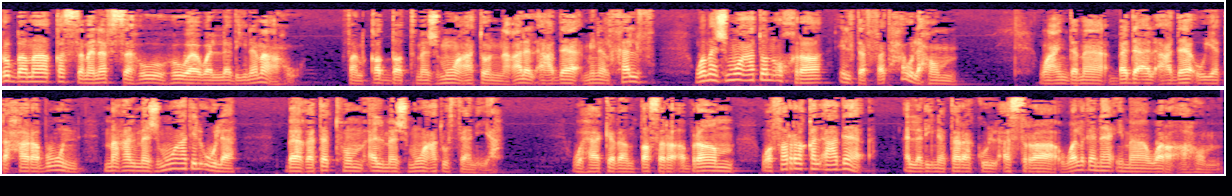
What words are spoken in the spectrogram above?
ربما قسم نفسه هو والذين معه فانقضت مجموعة على الأعداء من الخلف ومجموعة أخرى التفت حولهم. وعندما بدأ الأعداء يتحاربون مع المجموعة الأولى باغتتهم المجموعة الثانية. وهكذا انتصر أبرام وفرق الأعداء. الذين تركوا الاسرى والغنائم وراءهم.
